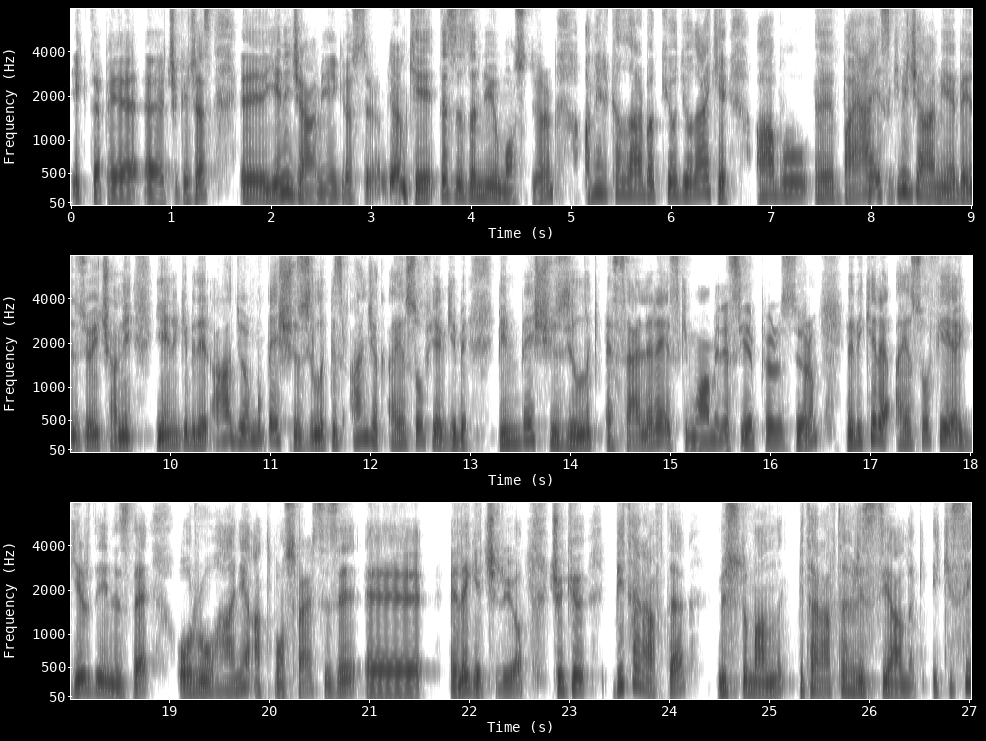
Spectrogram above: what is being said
İlk tepeye e, çıkacağız. E, yeni camiyi gösteriyorum. Diyorum ki this is the new mosque diyorum. Amerikalılar bakıyor diyorlar ki aa bu e, bayağı eski bir camiye benziyor. Hiç hani yeni gibi değil. Aa diyorum bu 500 yıllık biz ancak Ayasofya gibi 1500 yıllık eserlere eski muamelesi yapıyoruz diyorum. Ve bir kere Ayasofya'ya girdiğinizde o ruhani atmosfer sizi e, ele geçiriyor. Çünkü bir tarafta Müslümanlık, bir tarafta Hristiyanlık. İkisi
